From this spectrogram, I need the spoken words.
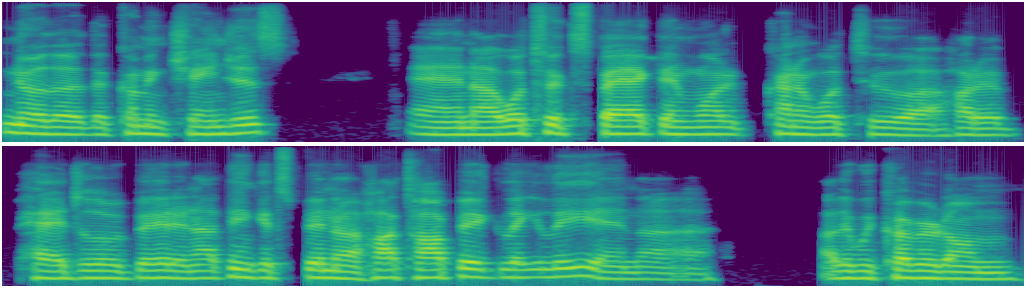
you know, the the coming changes and uh, what to expect and what kind of what to uh, how to hedge a little bit. And I think it's been a hot topic lately, and uh, I think we covered on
